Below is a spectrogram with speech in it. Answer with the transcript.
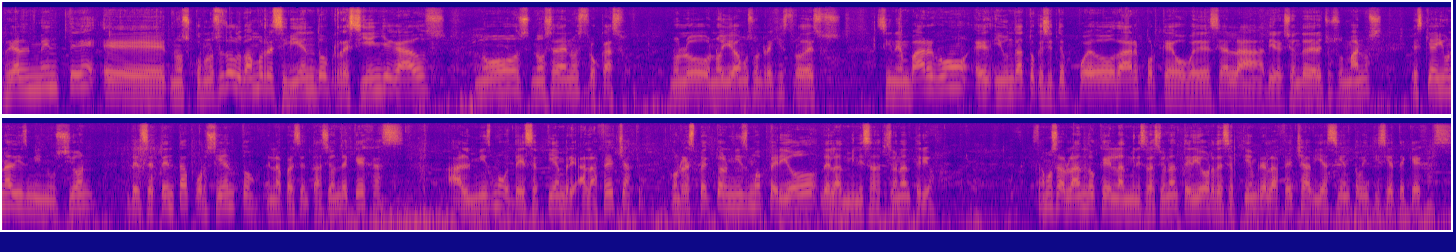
Realmente, eh, nos- como nosotros los vamos recibiendo recién llegados, no, no se da en nuestro caso. No, lo, no llevamos un registro de esos. Sin embargo, eh, y un dato que sí te puedo dar porque obedece a la Dirección de Derechos Humanos, es que hay una disminución del 70% en la presentación de quejas al mismo de septiembre a la fecha con respecto al mismo periodo de la administración anterior. Estamos hablando que en la administración anterior de septiembre a la fecha había 127 quejas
